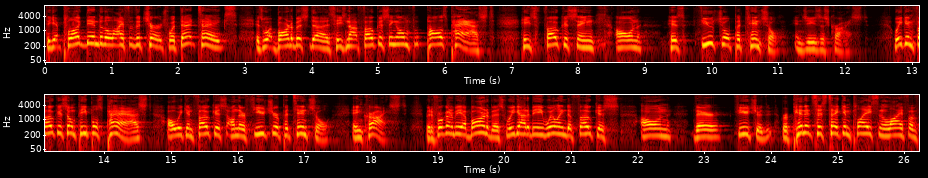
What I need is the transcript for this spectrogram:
to get plugged into the life of the church, what that takes is what Barnabas does. He's not focusing on Paul's past, he's focusing on his future potential in Jesus Christ. We can focus on people's past or we can focus on their future potential in Christ. But if we're going to be a Barnabas, we got to be willing to focus on their future. Repentance has taken place in the life of,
